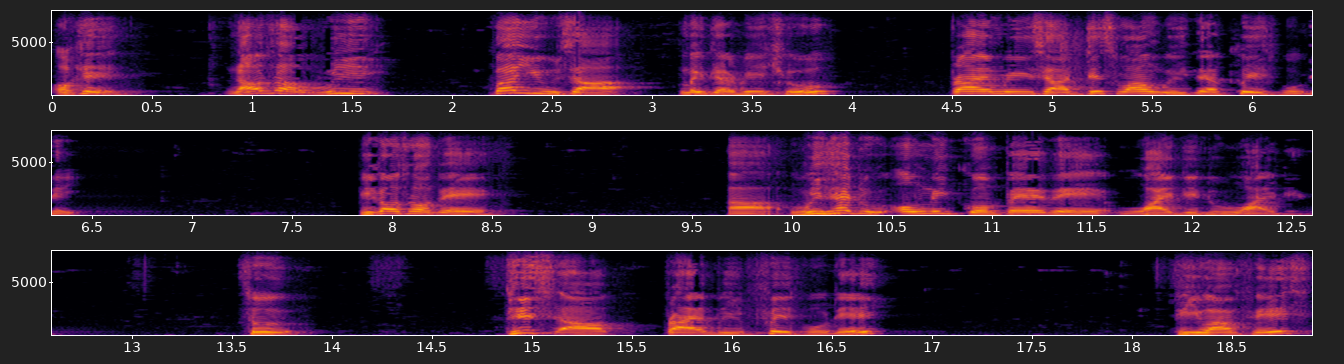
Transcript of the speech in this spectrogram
Okay, now that we, when user make the ratio, primaries are this one with the phase voltage. Because of the, uh, we had to only compare the widen to widen. So, these are primary phase voltage, V1 phase,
